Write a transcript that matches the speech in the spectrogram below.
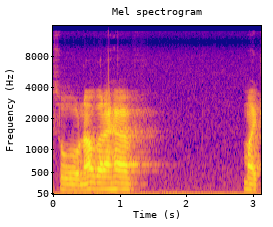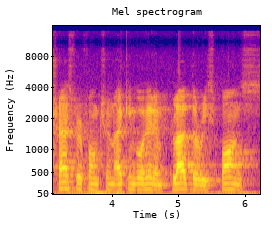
So now that I have my transfer function I can go ahead and plot the response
